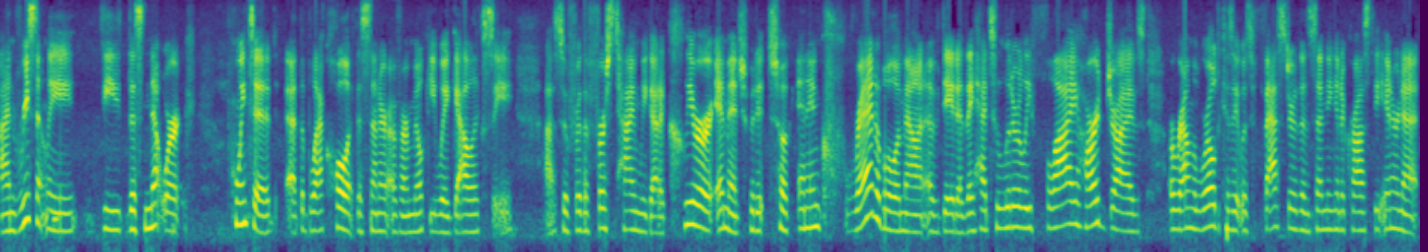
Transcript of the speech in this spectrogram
And recently, the this network pointed at the black hole at the center of our Milky Way galaxy. Uh, so for the first time, we got a clearer image, but it took an incredible amount of data. They had to literally fly hard drives around the world because it was faster than sending it across the internet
